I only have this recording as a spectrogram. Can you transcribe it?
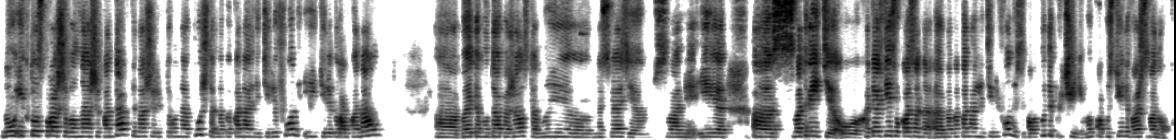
Ну и кто спрашивал наши контакты, наша электронная почта, многоканальный телефон и телеграм-канал. А, поэтому, да, пожалуйста, мы э, на связи с вами. И а, смотрите, хотя здесь указан э, многоканальный телефон, если по какой-то причине мы пропустили ваш звонок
